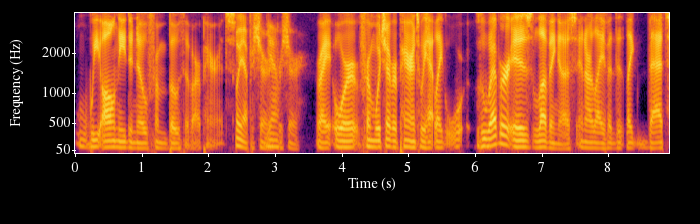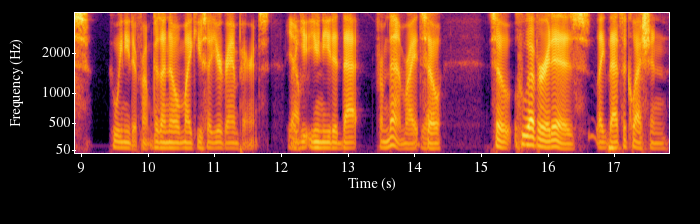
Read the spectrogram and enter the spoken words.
we all need to know from both of our parents, Oh yeah, for sure. Yeah. For sure. right? Or from whichever parents we have. Like wh- whoever is loving us in our life, at the- like that's who we need it from. Because I know, Mike, you said your grandparents, Yeah. like you, you needed that from them, right? Yeah. So, so whoever it is, like that's a question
